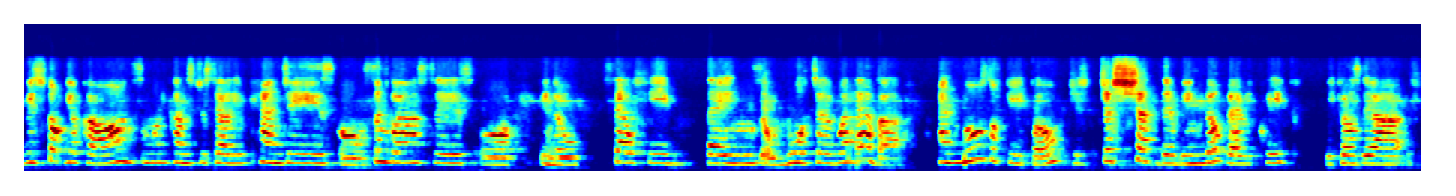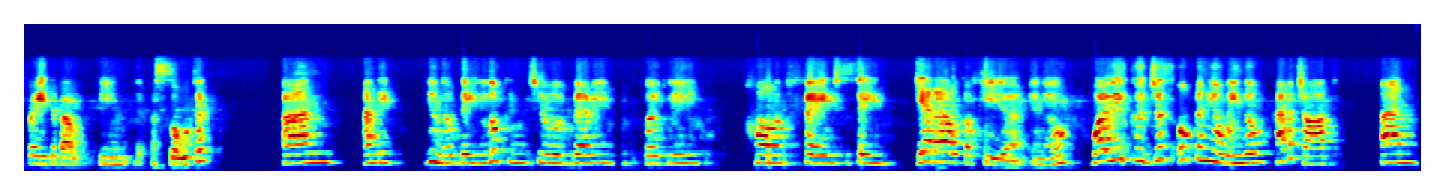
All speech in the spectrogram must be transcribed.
if you stop your car and someone comes to sell you candies or sunglasses or you know selfie things or water whatever. And most of people just just shut their window very quick because they are afraid about being assaulted. And and they you know, they look into a very ugly, hard face to say, get out of here, you know, while you could just open your window, have a chat, and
